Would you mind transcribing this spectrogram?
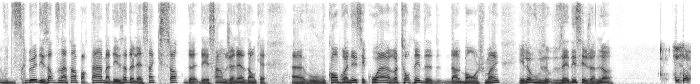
vous distribuez des ordinateurs portables à des adolescents qui sortent de, des centres jeunesse. Donc, euh, vous, vous comprenez c'est quoi retourner de- de- dans le bon chemin. Et là, vous, vous aidez ces jeunes-là. C'est ça.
